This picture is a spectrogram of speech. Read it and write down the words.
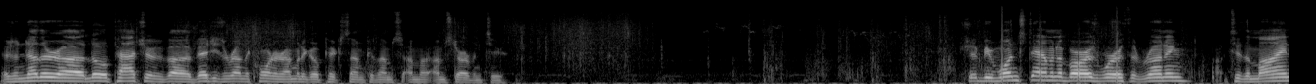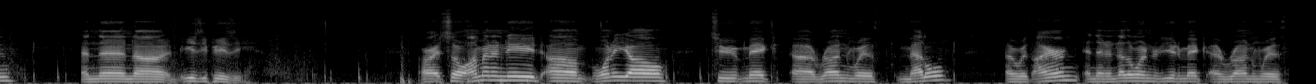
There's another uh, little patch of uh, veggies around the corner. I'm gonna go pick some because I'm, I'm I'm starving too. Should be one stamina bar's worth of running to the mine, and then uh, easy peasy. All right, so I'm gonna need um, one of y'all to make a run with metal, uh, with iron, and then another one of you to make a run with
